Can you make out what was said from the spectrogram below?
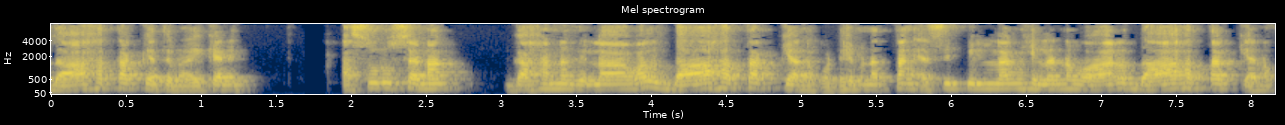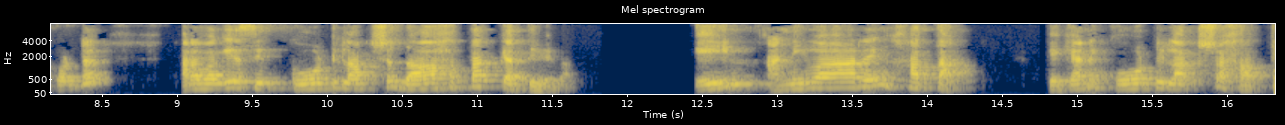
17ක් ඇති වෙනවා. ඒ කියන්නේ අසුරු සනක් ගහන වෙලාවල් 17ක් යනකොට එහෙම නැත්නම් ඇසිපිල්ලම් හෙලන වාර 17ක් යනකොට අර වගේ සිත් කෝටි ලක්ෂ 17ක් ඇති වෙනවා. එයින් අනිවාර්යෙන් 7ක්. ඒ කියන්නේ කෝටි ලක්ෂ 7ක්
